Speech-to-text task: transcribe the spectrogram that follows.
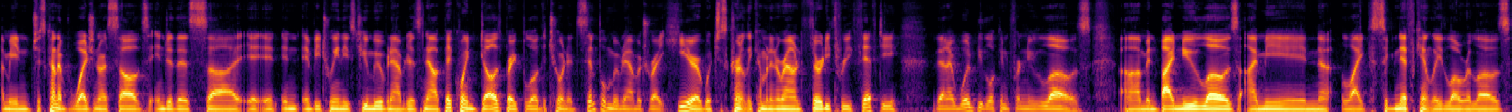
I mean, just kind of wedging ourselves into this uh, in, in, between these two moving averages. Now, Bitcoin does break below the 200 simple moving average right here, which is currently coming in around 33. 50, then I would be looking for new lows. Um, and by new lows, I mean like significantly lower lows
